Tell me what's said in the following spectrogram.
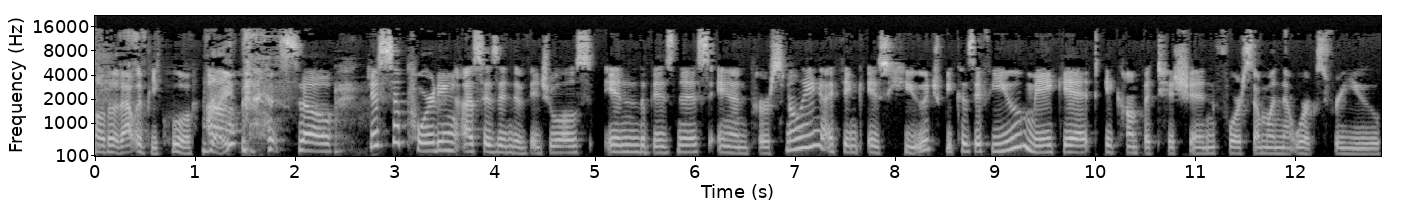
although that would be cool. Right. Um, so just supporting us as individuals in the business and personally, I think is huge because if you make it a competition for someone that works for you,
